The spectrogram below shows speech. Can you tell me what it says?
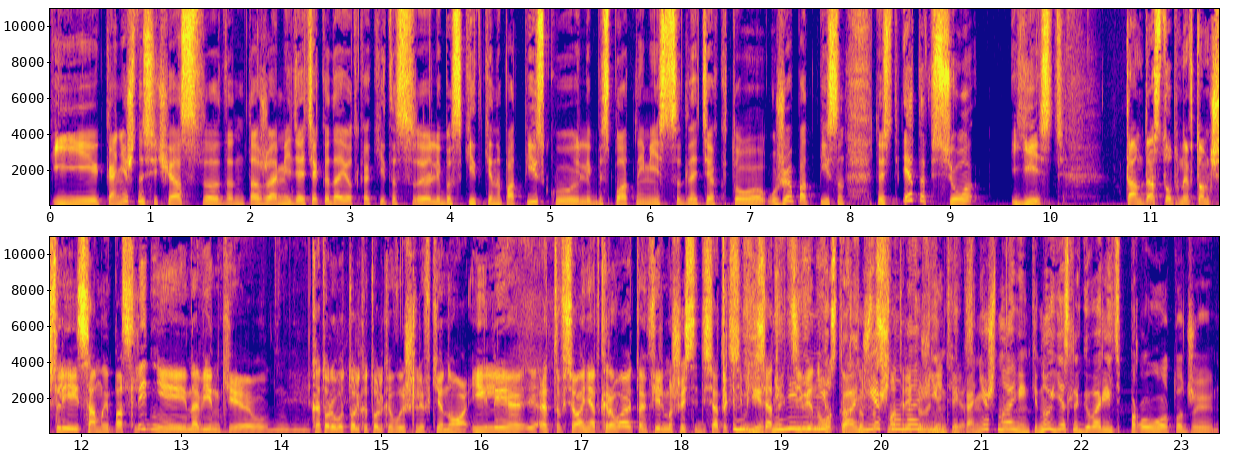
И, конечно, сейчас э, даже медиатека дает какие-то либо скидки на подписку, или бесплатные месяцы для тех, кто уже подписан. То есть это все есть. Там доступны в том числе и самые последние новинки, которые вот только-только вышли в кино? Или это все они открывают, там фильмы 60-х, 70-х, 90-х, то, что смотреть новинки, уже неинтересно? Конечно, новинки. Ну, если говорить про тот же,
